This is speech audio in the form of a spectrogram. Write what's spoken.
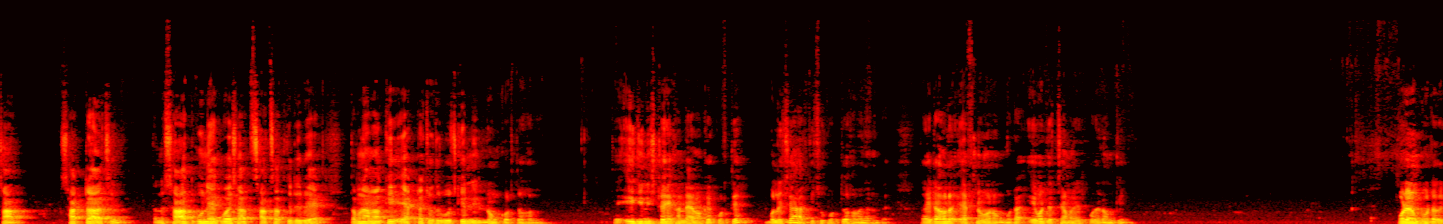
সাত। সাতটা আছে। তাহলে সাত গুণ এক বাই সাত সাত সাত কেটে দেবে এক। তার মানে আমাকে একটা চতুর্ভুজকে রং করতে হবে। তো এই জিনিসটা এখানটায় আমাকে করতে বলেছে, আর কিছু করতে হবে না এখানটায়। তো এটা হলো এক নম্বর অঙ্কটা। এবার যাচ্ছে আমাদের পরের অঙ্কে। পরের অঙ্কটাকে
